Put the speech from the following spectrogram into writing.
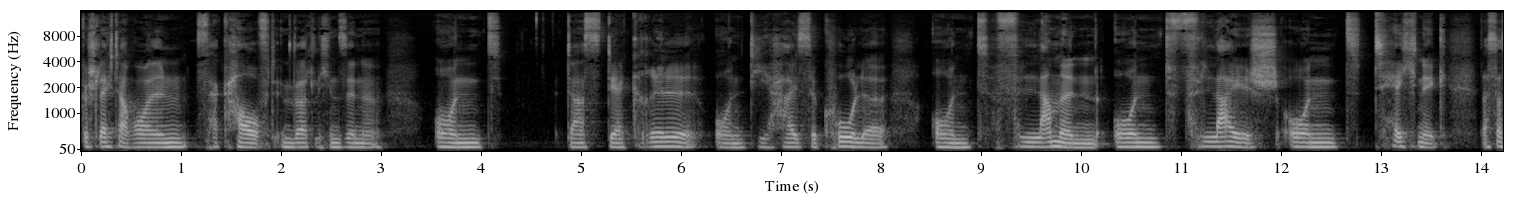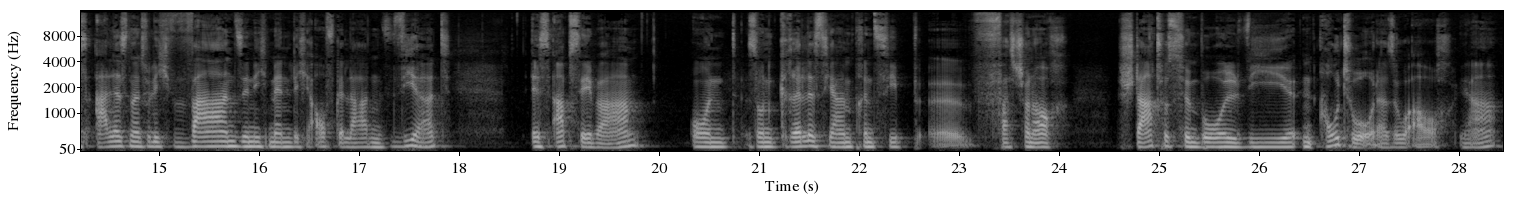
Geschlechterrollen verkauft im wörtlichen Sinne. Und dass der Grill und die heiße Kohle und Flammen und Fleisch und Technik, dass das alles natürlich wahnsinnig männlich aufgeladen wird ist absehbar. Und so ein Grill ist ja im Prinzip äh, fast schon auch Statussymbol wie ein Auto oder so auch, ja.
